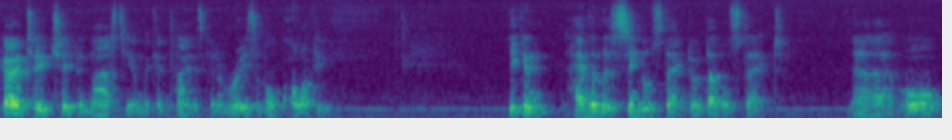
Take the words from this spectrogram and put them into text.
go too cheap and nasty on the containers, get a reasonable quality. You can have them as single stacked or double stacked, uh, or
